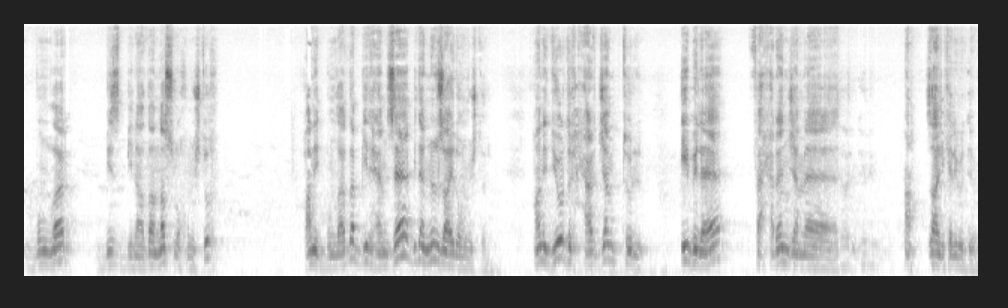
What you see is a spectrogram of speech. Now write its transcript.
bunlar biz binada nasıl okumuştuk? Hani bunlarda bir hemze bir de nün zahid olmuştur. Hani diyorduk hercemtül ible fehrencemet. Ha, zalikeli bir diyor.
